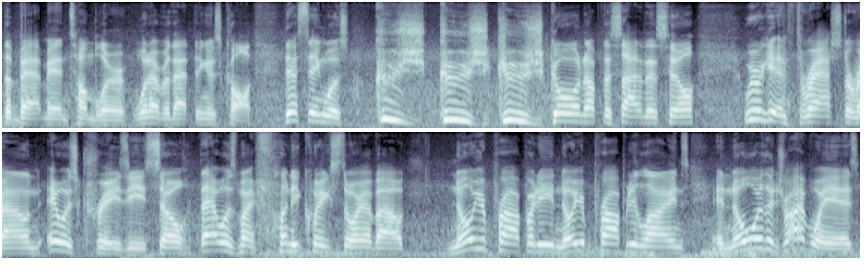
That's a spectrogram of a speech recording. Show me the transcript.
the Batman tumbler, whatever that thing is called. This thing was goosh, goosh, goosh going up the side of this hill. We were getting thrashed around. It was crazy. So that was my funny quick story about know your property, know your property lines, and know where the driveway is,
